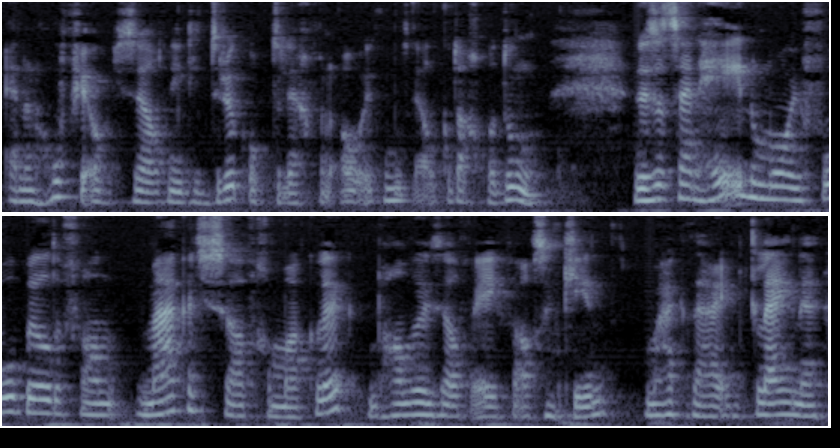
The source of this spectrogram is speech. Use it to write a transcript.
En dan hoef je ook jezelf niet die druk op te leggen van, oh, ik moet elke dag wat doen. Dus dat zijn hele mooie voorbeelden van maak het jezelf gemakkelijk, behandel jezelf even als een kind, maak daarin kleine,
